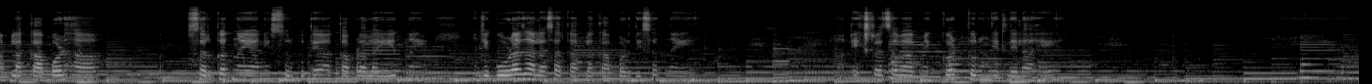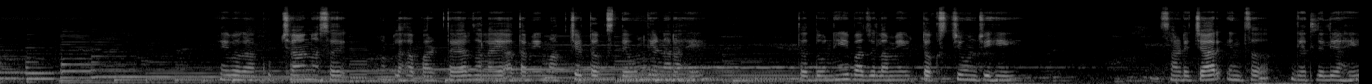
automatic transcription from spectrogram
आपला कापड हा सरकत नाही आणि सुरकुत्या कापडाला येत नाही. म्हणजे गोळा झाल्यासारखा आपला कापड दिसत नाही. एक्स्ट्राचा भाग मी कट करून घेतलेला आहे. हे बघा खूप छान असं आपला हा पार्ट तयार झाला आहे. आता मी मागचे टक्स देऊन घेणार आहे. तर दोन्ही बाजूला मी टक्सची उंची ही साडेचार इंच घेतलेली आहे.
